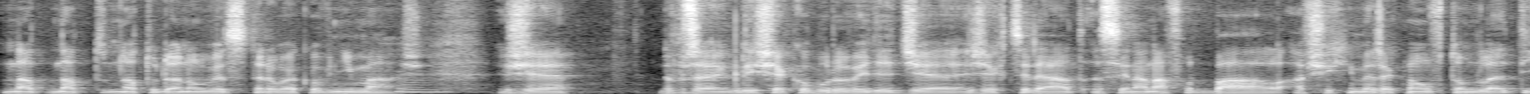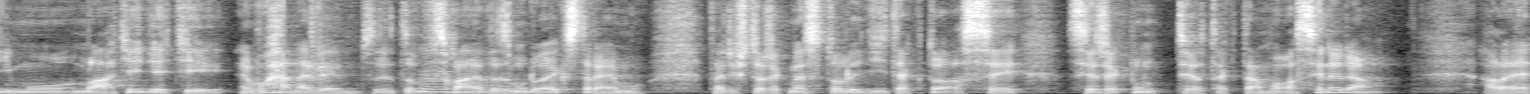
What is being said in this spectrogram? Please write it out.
na, na, tu, na tu danou věc, kterou jako vnímáš, mm. že Dobře, když jako budu vědět, že, že chci dát syna na fotbal a všichni mi řeknou v tomhle týmu mlátí děti, nebo já nevím, to hmm. schválně vezmu do extrému. Tak když to řekne 100 lidí, tak to asi si řeknu, tyjo, tak tam ho asi nedám. Ale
